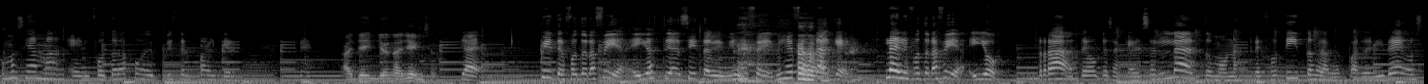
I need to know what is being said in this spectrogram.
¿cómo se llama? El fotógrafo de Peter Parker. A Jane, Jonah Jameson. Ya, Peter, fotografía. Y yo estoy así también, mi jefe, mi jefe está que, Leslie, fotografía. Y yo, ra, tengo que sacar el celular, tomo unas tres fotitos, grabo un par de videos.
